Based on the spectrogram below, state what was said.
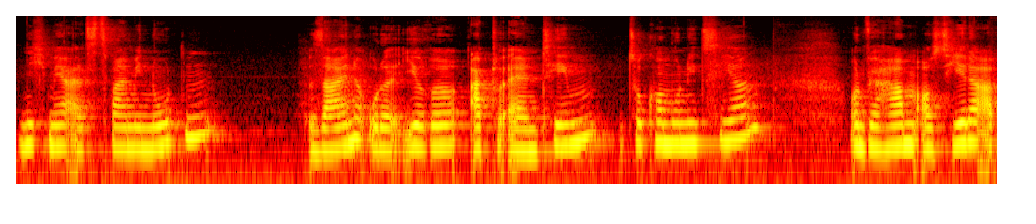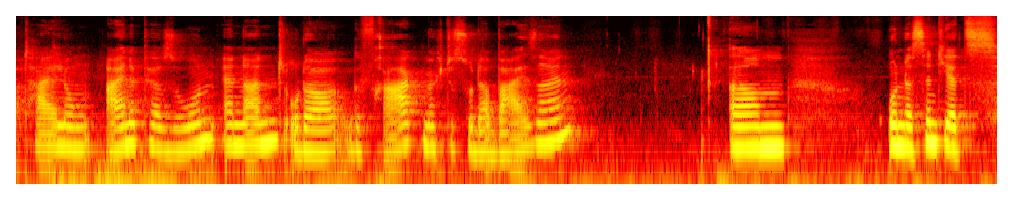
nicht mehr als zwei Minuten, seine oder ihre aktuellen Themen zu kommunizieren. Und wir haben aus jeder Abteilung eine Person ernannt oder gefragt, möchtest du dabei sein? Ähm, und das sind jetzt,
